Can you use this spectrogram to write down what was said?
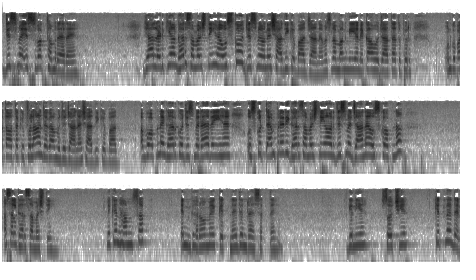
جس میں اس وقت ہم رہ رہے ہیں۔ یا لڑکیاں گھر سمجھتی ہیں اس کو جس میں انہیں شادی کے بعد جانا ہے۔ مثلا منگنی یا نکاح ہو جاتا ہے تو پھر ان کو پتا ہوتا ہے کہ فلاں جگہ مجھے جانا ہے شادی کے بعد۔ اب وہ اپنے گھر کو جس میں رہ رہی ہیں، اس کو ٹیمپرری گھر سمجھتی ہیں اور جس میں جانا ہے اس کو اپنا اصل گھر سمجھتی ہیں۔ لیکن ہم سب ان گھروں میں کتنے دن رہ سکتے ہیں؟ گنیے سوچیے کتنے دن؟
